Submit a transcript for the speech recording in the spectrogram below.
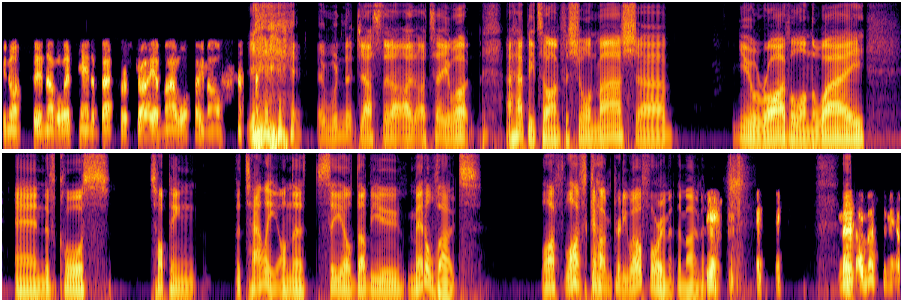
be nice to see another left-handed bat for Australia, male or female. yeah, it wouldn't it, Justin? I, I, I tell you what, a happy time for Shaun Marsh. Uh, new arrival on the way, and of course, topping the tally on the CLW medal votes. Life, life's going pretty well for him at the moment. Yeah. Matt, I must admit, a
